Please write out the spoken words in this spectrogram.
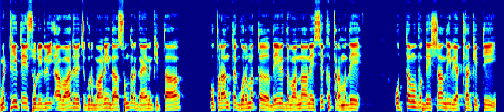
ਮਿੱਠੀ ਤੇ ਸੁਰੀਲੀ ਆਵਾਜ਼ ਵਿੱਚ ਗੁਰਬਾਣੀ ਦਾ ਸੁੰਦਰ ਗਾਇਨ ਕੀਤਾ। ਉਪਰੰਤ ਗੁਰਮਤ ਦੇ ਵਿਦਵਾਨਾਂ ਨੇ ਸਿੱਖ ਧਰਮ ਦੇ ਉੱਤਮ ਉਪਦੇਸ਼ਾਂ ਦੀ ਵਿਆਖਿਆ ਕੀਤੀ।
